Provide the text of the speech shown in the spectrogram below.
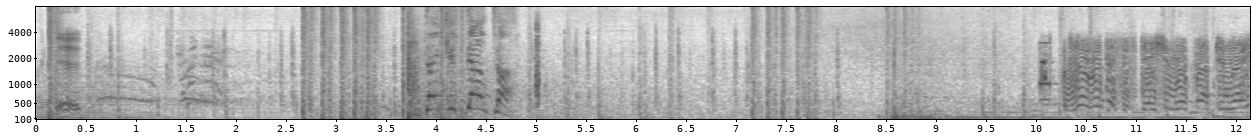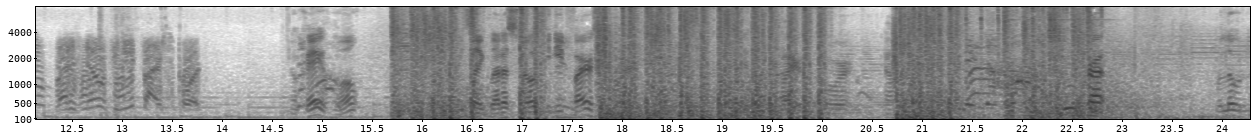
Or did. Taking Delta! Observer, this is station. We're prepped and ready. Let us know if you need fire support. Okay, well. it's like, let us know if you need fire support. Fire support. Come. Ooh, crap. Reloading.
